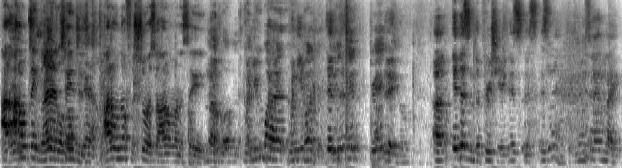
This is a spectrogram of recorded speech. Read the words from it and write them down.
I, I don't think It land changes. I don't know for sure, so I don't want to say. No, when you buy buy it, when you what it, is it? it, Three- it- there you go. Uh, it doesn't depreciate. It's, it's it's land. You know what I'm saying? Like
